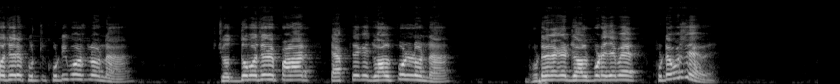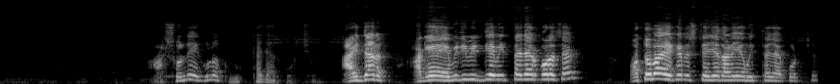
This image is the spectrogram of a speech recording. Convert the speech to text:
বছরে খুঁটি বসল না। চোদ্দ বছরে পাড়ার ট্যাপ থেকে জল পড়ল না, ভোটের আগে জল পড়ে যাবে, ফুটে বসে যাবে? আসলে এগুলো মিথ্যাচার করছেন। আইদার আগে এভিডিভিট দিয়ে মিথ্যাচার করেছেন, অথবা এখানে স্টেজে দাঁড়িয়ে মিথ্যাচার করছেন।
